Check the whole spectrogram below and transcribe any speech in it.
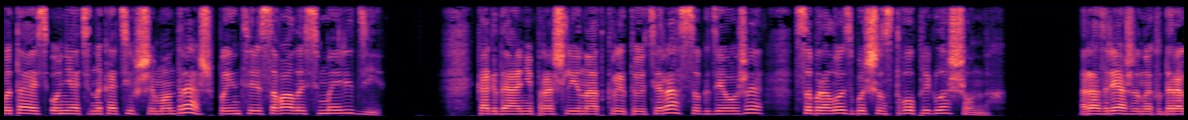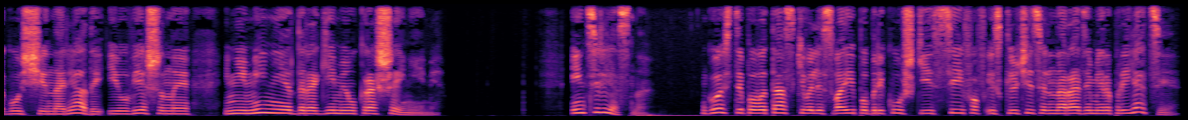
Пытаясь унять накативший мандраж, поинтересовалась Мэри Ди, когда они прошли на открытую террасу, где уже собралось большинство приглашенных, разряженных в дорогущие наряды и увешанные не менее дорогими украшениями. Интересно, гости повытаскивали свои побрякушки из сейфов исключительно ради мероприятия?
